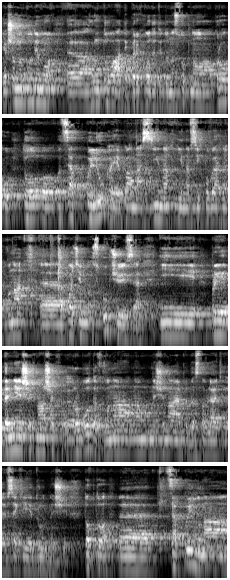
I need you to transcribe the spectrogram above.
якщо ми будемо е, ґрунтувати, переходити до наступного кроку, то оця пилюка, яка на стінах і на всіх поверхнях, вона потім скупчується, і при дальніших наших роботах вона нам починає предоставляти е, всякі труднощі. Тобто е, ця пиль вона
